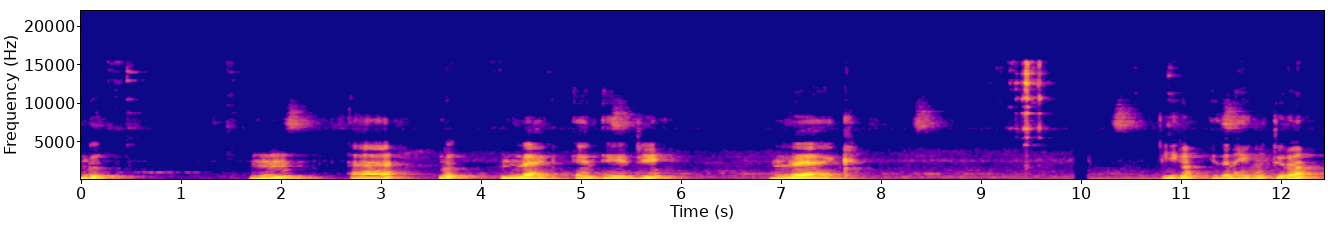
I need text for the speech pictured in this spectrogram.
ಗ್ ನ್ ಆ ಗ್ ನ್ಯಾಗ್ ಎನ್ ಎ ಜಿ ನ್ಯಾಗ್ ಈಗ ಇದನ್ನು ಹೇಗೆ ಓದ್ತೀರಾ?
